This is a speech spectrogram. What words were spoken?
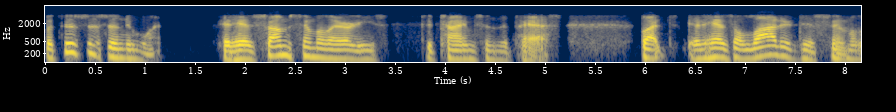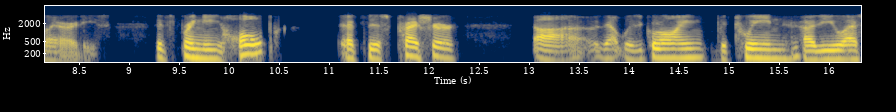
but this is a new one. It has some similarities to times in the past, but it has a lot of dissimilarities. It's bringing hope that this pressure uh, that was growing between uh, the U.S.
